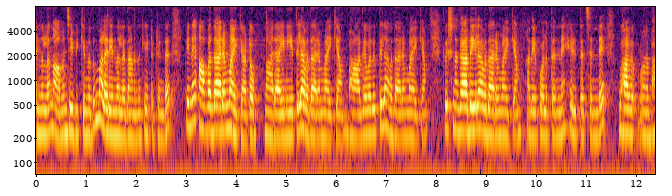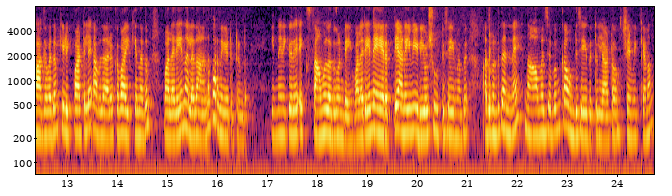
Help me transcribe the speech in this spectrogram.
എന്നുള്ള നാമം ജപിക്കുന്നതും വളരെ നല്ലതാണെന്ന് കേട്ടിട്ടുണ്ട്. പിന്നെ അവതാരം വായിക്കാം കേട്ടോ നാരായണീയത്തിൽ അവതാരം വായിക്കാം ഭാഗവതത്തിൽ അവതാരം വായിക്കാം കൃഷ്ണഗാഥയിൽ അവതാരം വായിക്കാം. അതേപോലെ തന്നെ എഴുത്തച്ഛന്റെ ഭാഗ ഭാഗവതം കിളിപ്പാട്ടിലെ അവതാരമൊക്കെ വായിക്കുന്നതും വളരെ നല്ലതാണെന്ന് പറഞ്ഞു കേട്ടിട്ടുണ്ട്. ഇന്ന് എനിക്കൊരു എക്സാം ഉള്ളത് കൊണ്ടേ വളരെ നേരത്തെയാണ് ഈ വീഡിയോ ഷൂട്ട് ചെയ്യുന്നത്. അതുകൊണ്ട് തന്നെ നാമജപം കൗണ്ട് ചെയ്തിട്ടില്ല കേട്ടോ. ക്ഷമിക്കണം.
